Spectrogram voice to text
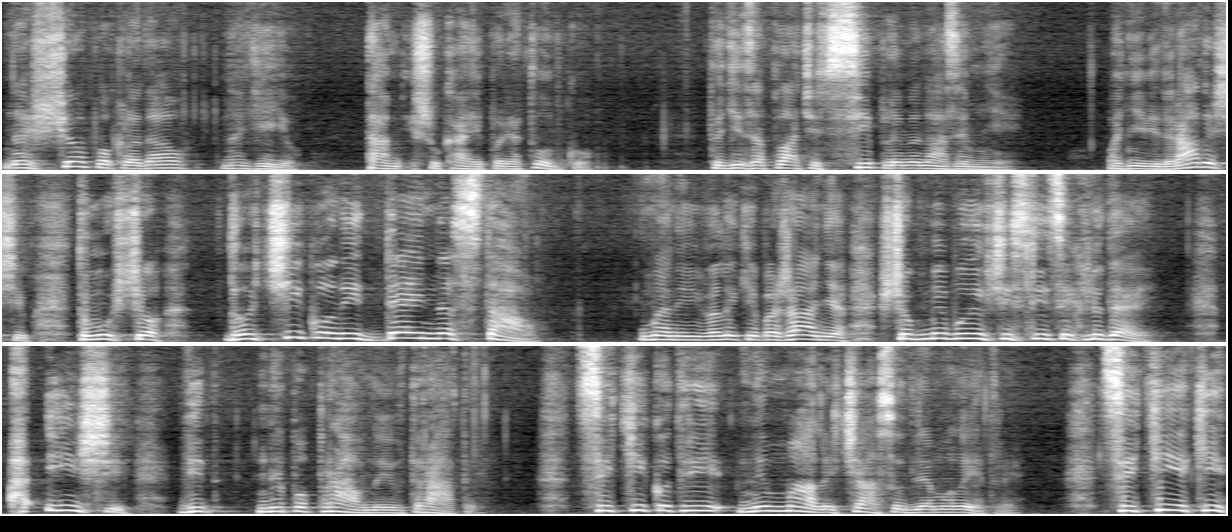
на що покладав надію, там і шукає порятунку. Тоді заплачуть всі племена земні. Одні від радощів, тому що доочікуваний день настав. У мене є велике бажання, щоб ми були в числі цих людей, а інші від непоправної втрати. Це ті, котрі не мали часу для молитви. Це ті, які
